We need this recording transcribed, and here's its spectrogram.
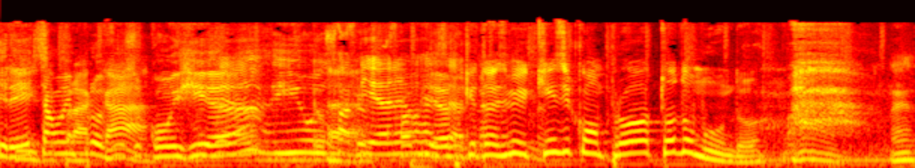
na direita há um improviso cá, com o Jean É. e o, O Fabiano é o reserva. Porque 2015 comprou todo mundo. Ah, né?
